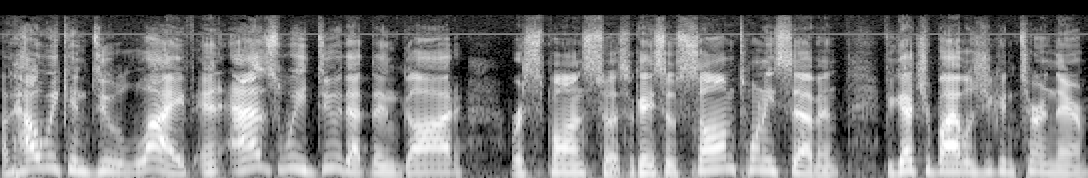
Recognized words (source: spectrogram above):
of how we can do life. And as we do that, then God responds to us. Okay, so Psalm 27, if you got your Bibles, you can turn there.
